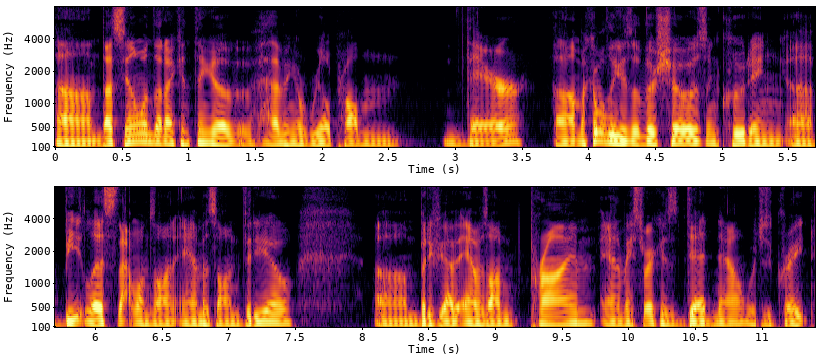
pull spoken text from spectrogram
Um, that's the only one that I can think of having a real problem there. Um, a couple of these other shows, including uh, Beatless, that one's on Amazon Video. Um, but if you have Amazon Prime, Anime Strike is dead now, which is great.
